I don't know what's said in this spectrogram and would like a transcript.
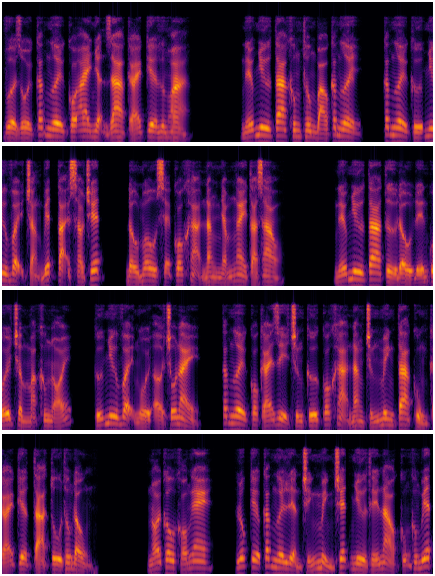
vừa rồi các ngươi có ai nhận ra cái kia hương hoa? Nếu như ta không thông báo các ngươi các ngươi cứ như vậy chẳng biết tại sao chết, đầu mâu sẽ có khả năng nhắm ngay ta sao? Nếu như ta từ đầu đến cuối trầm mặc không nói, cứ như vậy ngồi ở chỗ này, các ngươi có cái gì chứng cứ có khả năng chứng minh ta cùng cái kia tà tu thông đồng? Nói câu khó nghe, lúc kia các ngươi liền chính mình chết như thế nào cũng không biết,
